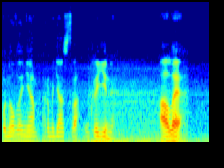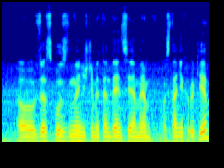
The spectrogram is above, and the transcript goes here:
поновлення громадянства України. Але е, у зв'язку з нинішніми тенденціями останніх років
